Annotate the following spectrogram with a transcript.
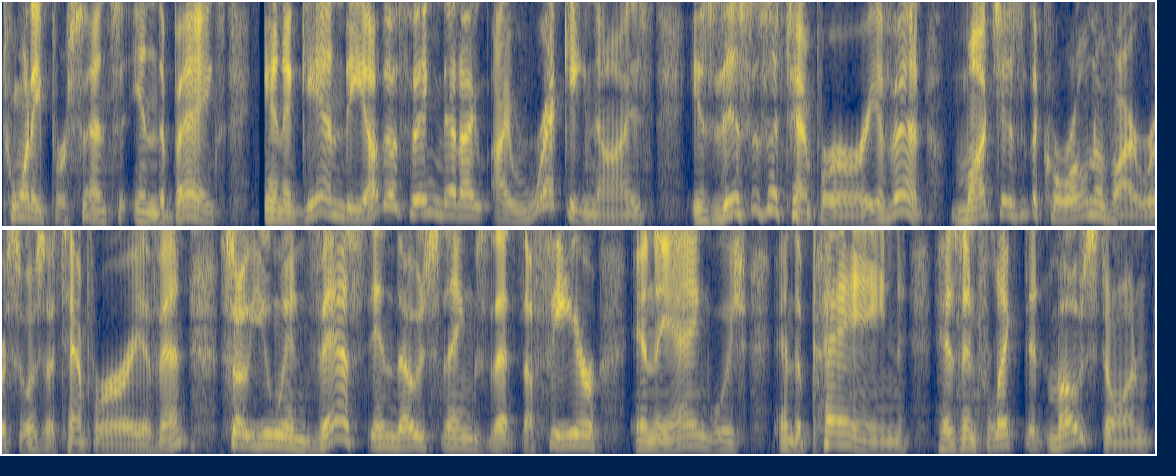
20% in the banks. And again, the other thing that I, I recognized is this is a temporary event, much as the coronavirus was a temporary event. So you invest in those things that the fear and the anguish and the pain has inflicted most on.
